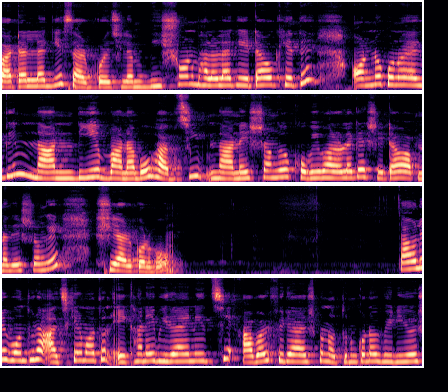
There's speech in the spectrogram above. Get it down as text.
বাটার লাগিয়ে সার্ভ করেছিলাম। ভীষণ ভালো লাগে এটাও খেতে। অন্য কোনো একদিন নান দিয়ে বানাবো ভাবছি, নানের সঙ্গেও খুবই ভালো লাগে, সেটাও আপনাদের সঙ্গে শেয়ার করব। তাহলে বন্ধুরা, আজকের মতন এখানেই বিদায় নিচ্ছি। আবার ফিরে আসব নতুন কোনো ভিডিওর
